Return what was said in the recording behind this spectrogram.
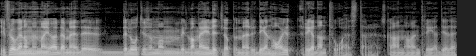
Det är frågan om hur man gör det med. Det, det låter ju som man vill vara med i Elitloppet, men Rydén har ju redan två hästar. Ska han ha en tredje? Det,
